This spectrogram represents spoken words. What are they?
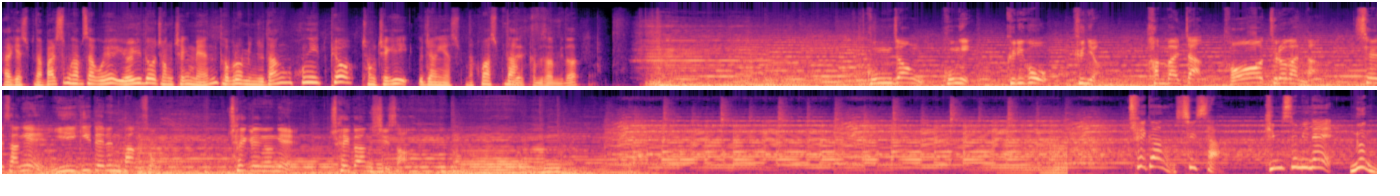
알겠습니다. 말씀 감사하고요. 여의도 정책맨 더불어민주당 홍익표 정책위 의장이었습니다. 고맙습니다. 네, 감사합니다. 공정, 공익, 그리고 균형. 한 발짝 더 들어간다. 세상에 이익이 되는 방송. 최경영의 최강 시사. 최강 시사 김수민의 눈.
